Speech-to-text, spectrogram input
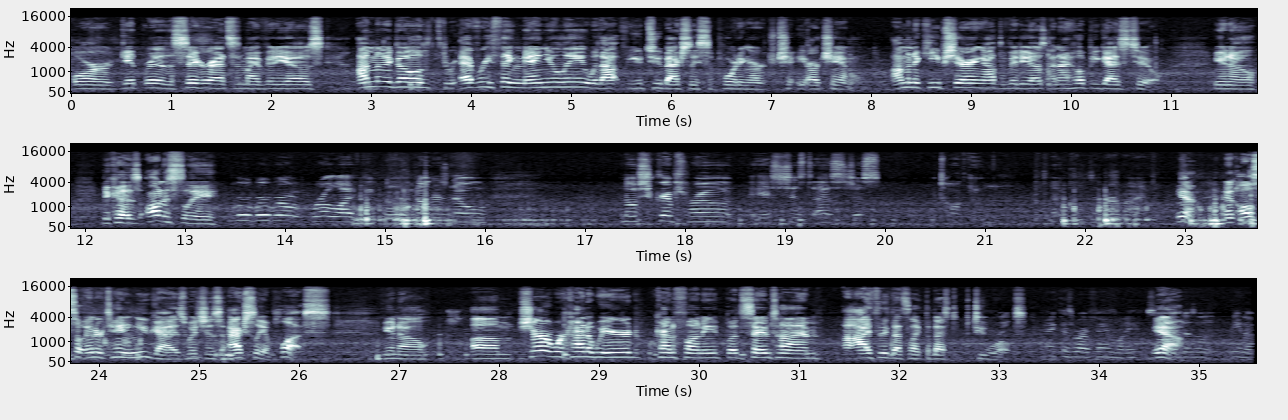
or get rid of the cigarettes in my videos. I'm gonna go through everything manually without YouTube actually supporting our ch- our channel. I'm gonna keep sharing out the videos, and I hope you guys too. You know, because honestly, We're, we're, we're real life people. You know, there's no no scripts wrote. It's just us just talking. That comes in our mind. Yeah, and also entertaining you guys, which is actually a plus. You know, um, sure we're kind of weird, we're kind of funny, but at the same time, I think that's like the best of two worlds. Because we're a family. So Yeah. Doesn't, you know.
